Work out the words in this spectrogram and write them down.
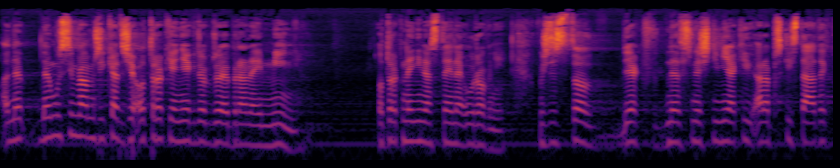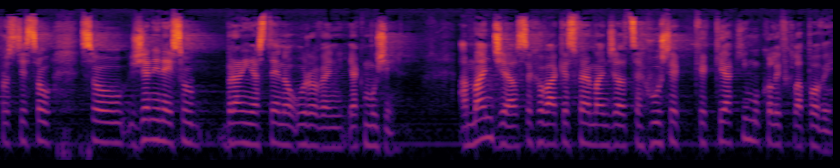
A ne, nemusím vám říkat, že otrok je někdo, kdo je braný míň. Otrok není na stejné úrovni. Můžete si to, jak v dnes, dnešní v nějakých arabských státech, prostě jsou, jsou ženy nejsou braný na stejnou úroveň jak muži. A manžel se chová ke své manželce hůř ke, k jakýmukoliv chlapovi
